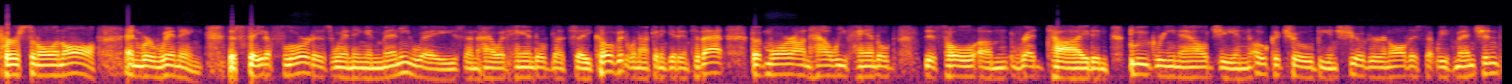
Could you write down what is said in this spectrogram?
personal and all, and we're winning. The state of Florida is winning in many ways on how it handled, let's say, COVID. We're not going to get into that, but more on how we've handled this whole um, red tide and blue green algae and Okeechobee and sugar and all this that we've mentioned.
